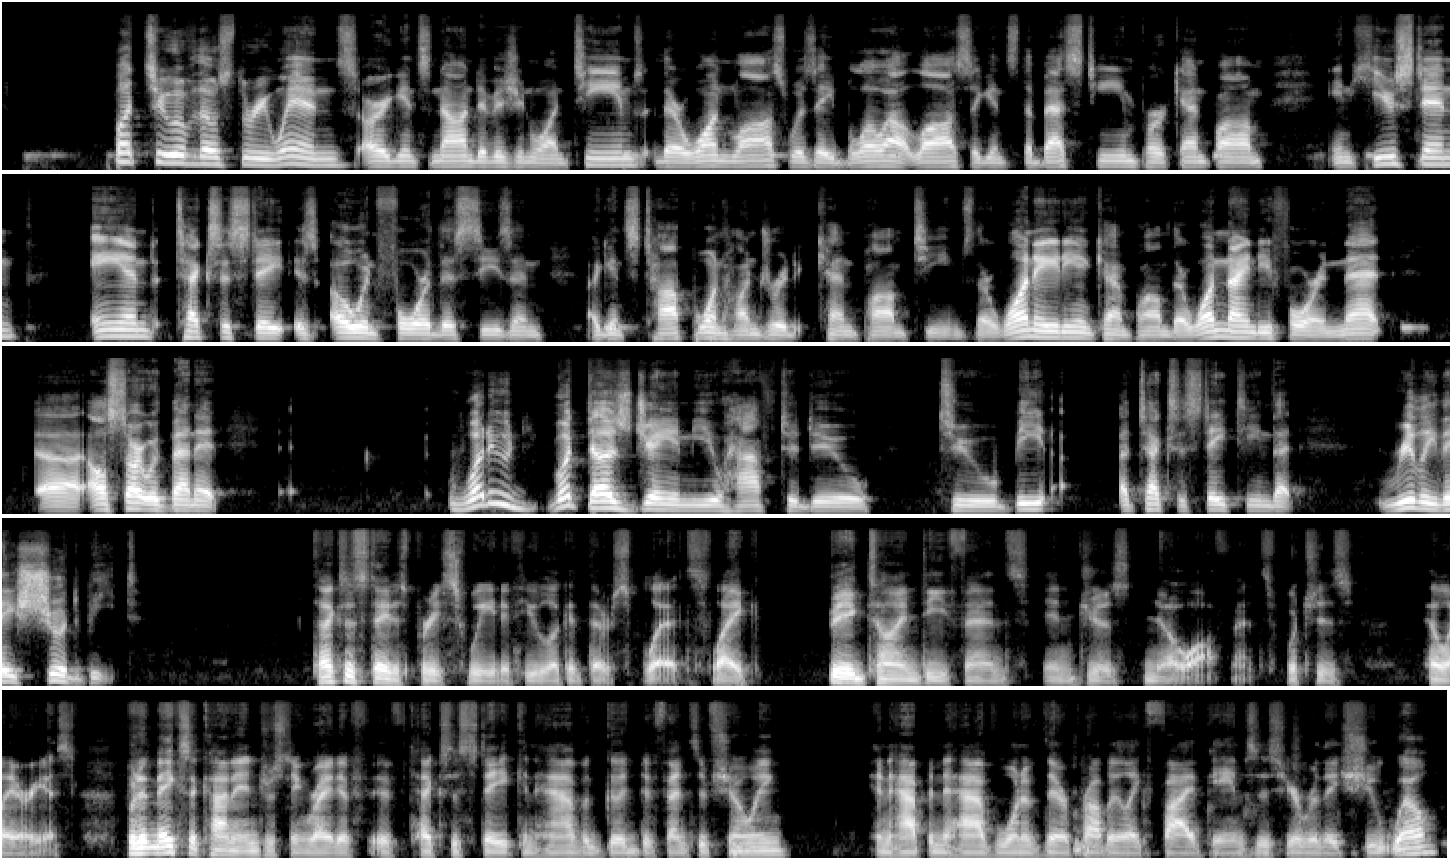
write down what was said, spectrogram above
But two of those three wins are against non-division one teams. Their one loss was a blowout loss against the best team per KenPom in Houston. And Texas State is 0 4 this season against top 100 KenPom teams. They're 180 in KenPom. They're 194 in net. Uh, I'll start with Bennett. What do what does JMU have to do to beat a Texas State team that really they should beat? Texas State is pretty sweet if you look at their splits, like big time defense and just no offense, which is hilarious. But it makes it kind of interesting, right? If if Texas State can have a good defensive showing and happen to have one of their probably like five games this year where they shoot well,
